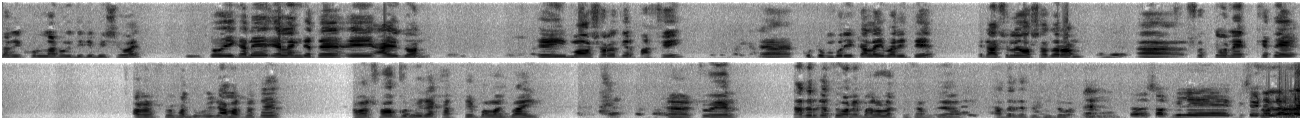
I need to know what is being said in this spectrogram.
জানি খুলনার ওইদিকে বেশি হয়। তো এখানে এলেঙ্গাতে এই আয়োজন এই মহাসড়কের পাশেই কুটুম্বরী কালাইবাড়িতে। এটা আসলে অসাধারণ। সত্যি অনেক খেতে অনেক সুস্বাদু। আমার সাথে আমার সহকর্মীরা খাচ্ছে পলাশ ভাই সোহেল। তাদের কাছে অনেক ভালো লাগতেছে তাদের কাছে শুনতে তো সব মিলে বিষয়টা লাগছে?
